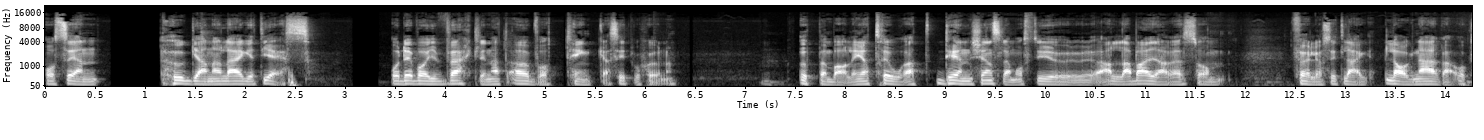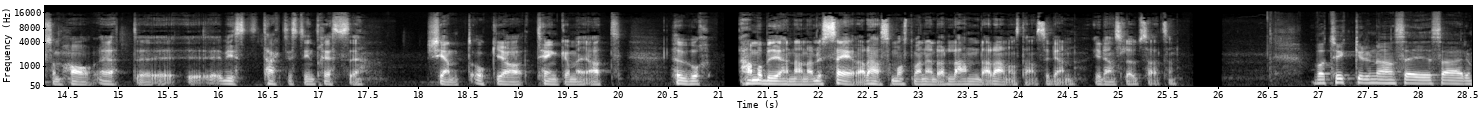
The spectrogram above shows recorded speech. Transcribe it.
och sen hugga när läget ges. Och det var ju verkligen att övertänka situationen. Mm. Uppenbarligen. Jag tror att den känslan måste ju alla bajare som följer sitt lag, lag nära och som har ett eh, visst taktiskt intresse känt. Och jag tänker mig att hur Hammarby än analyserar det här så måste man ändå landa där någonstans i den, i den slutsatsen. Vad tycker du när han säger så här,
